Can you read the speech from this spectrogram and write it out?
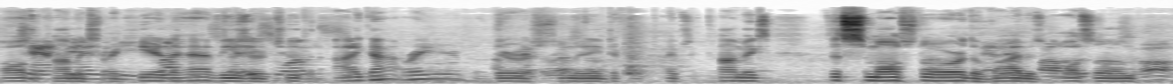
All the comics right here they have. These are two that I got right here. But there are so many different types of comics. A small store. The vibe is awesome. Uh,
